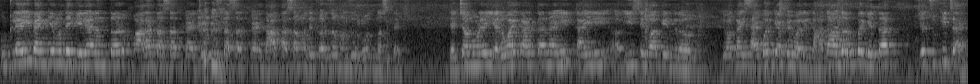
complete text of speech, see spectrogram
कुठल्याही बँकेमध्ये गेल्यानंतर बारा तासात काय चोवीस तासात काय दहा तासामध्ये कर्ज मंजूर होत नसते त्याच्यामुळे एल वाय काढतानाही काही ई सेवा केंद्र किंवा काही सायबर कॅफेवाले दहा दहा हजार रुपये घेतात जे चुकीचं आहे.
